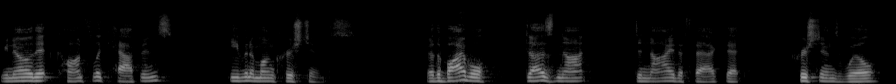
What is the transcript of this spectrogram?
we know that conflict happens even among Christians. Now, the Bible does not deny the fact that Christians will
